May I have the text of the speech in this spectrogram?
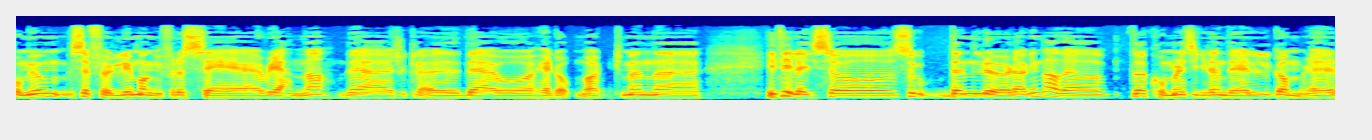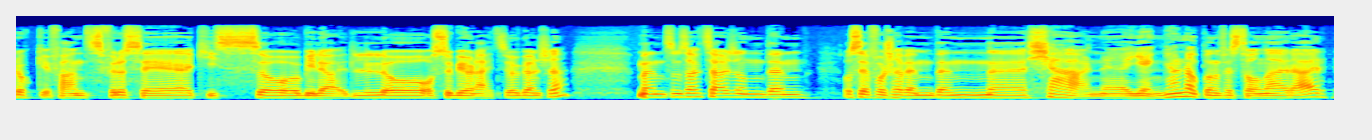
kommer jo selvfølgelig mange for å se Rihanna. Det er, det er jo helt åpenbart. Men uh, i tillegg så, så Den lørdagen da, da, da, kommer det sikkert en del gamle rockefans for å se Kiss og Billy Idol, og også Bjørn Eidsvåg, kanskje. Men som sagt så er det sånn den, å se for seg hvem den uh, kjernegjengeren på den festivalen her er,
